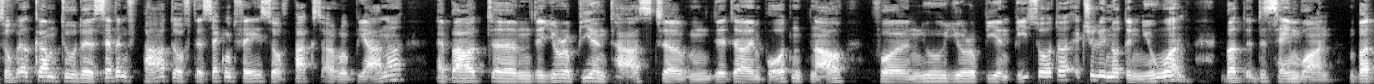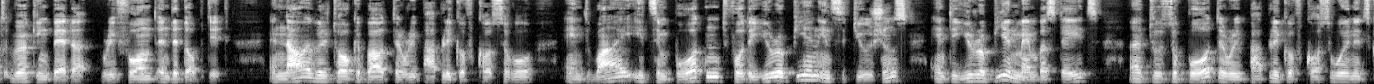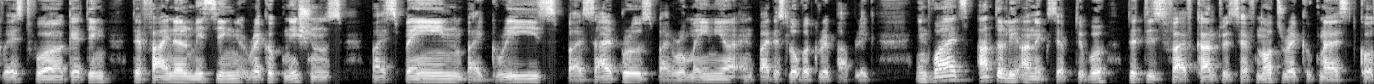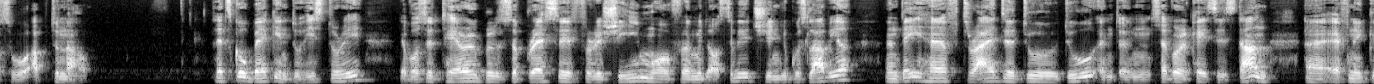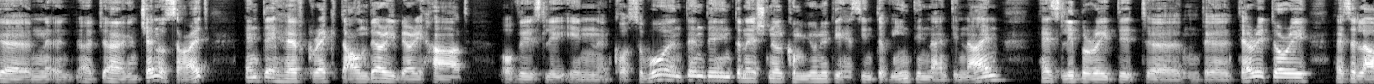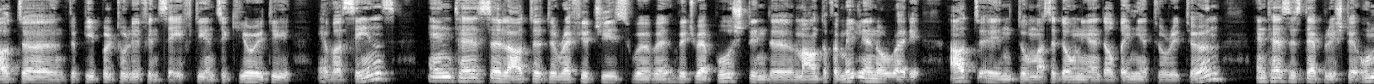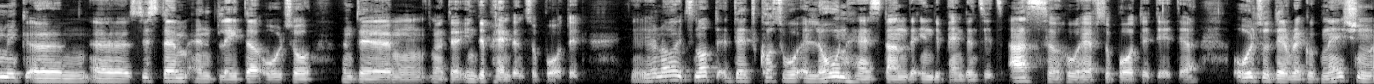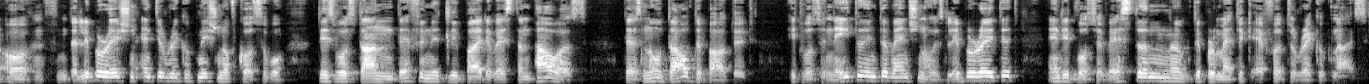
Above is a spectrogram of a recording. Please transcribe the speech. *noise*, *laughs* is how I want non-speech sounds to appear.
So, welcome to the seventh part of the second phase of Pax Europiana about um, the European tasks um, that are important now for a new European peace order. Actually, not a new one, but the same one, but working better, reformed and adopted. And now I will talk about the Republic of Kosovo and why it's important for the European institutions and the European member states to support the Republic of Kosovo in its quest for getting the final missing recognitions by Spain, by Greece, by Cyprus, by Romania, and by the Slovak Republic. And why it's utterly unacceptable that these five countries have not recognized Kosovo up to now. Let's go back into history. There was a terrible suppressive regime of uh, Milosevic in Yugoslavia, and they have tried to do, and in several cases done, uh, ethnic uh, uh, genocide, and they have cracked down very, very hard, obviously, in Kosovo. And then the international community has intervened in 99, has liberated uh, the territory, has allowed uh, the people to live in safety and security ever since, and has allowed uh, the refugees which were pushed in the amount of a million already out into Macedonia and Albania to return and has established the UNMIK um, uh, system and later also the, um, the independence supported. You know, it's not that Kosovo alone has done the independence, it's us who have supported it. Yeah? Also, the recognition of the liberation and the recognition of Kosovo, this was done definitely by the Western powers. There's no doubt about it. It was a NATO intervention who is liberated, and it was a Western uh, diplomatic effort to recognize.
